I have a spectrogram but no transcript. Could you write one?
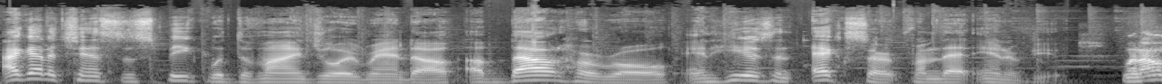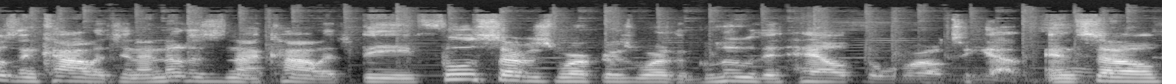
I got a chance to speak with Divine Joy Randolph about her role, and here's an excerpt from that interview. When I was in college, and I know this is not college, the food service workers were the glue that held the world together. And so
